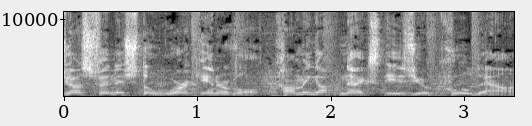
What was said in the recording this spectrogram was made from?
Just finished the work interval. Coming up next is your cool down.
